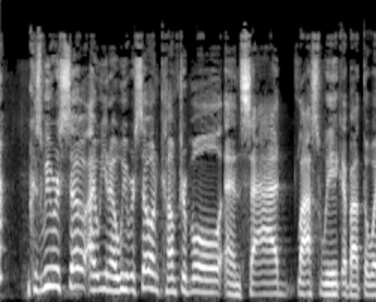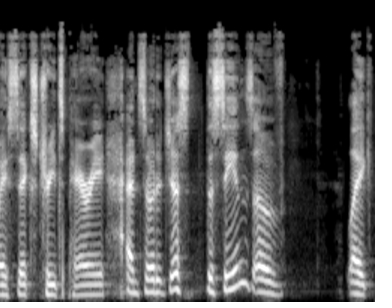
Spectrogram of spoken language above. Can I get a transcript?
because we were so I you know we were so uncomfortable and sad last week about the way Six treats Peri, and so to just the scenes of like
